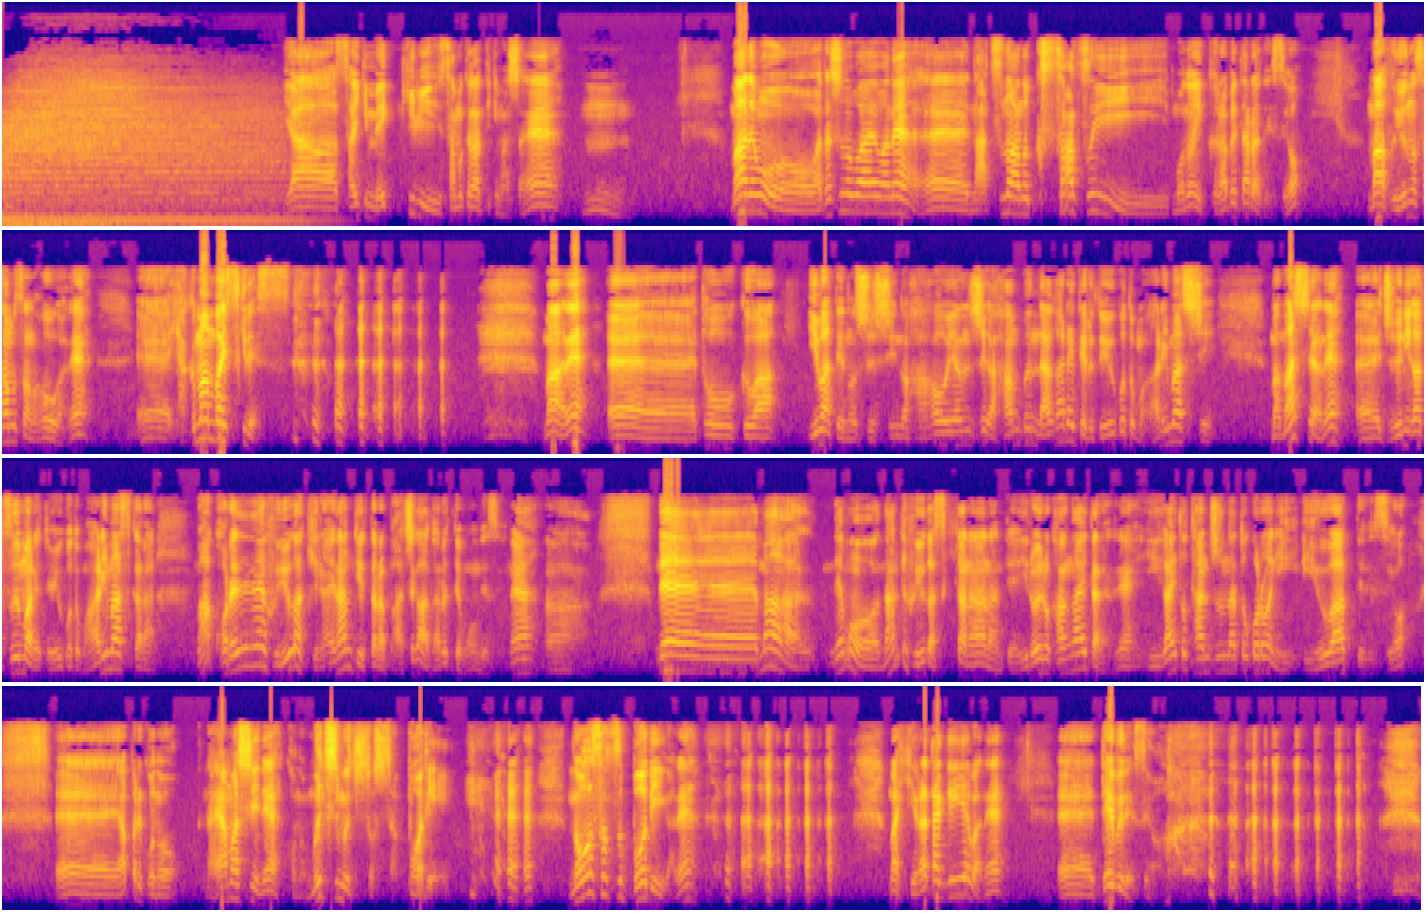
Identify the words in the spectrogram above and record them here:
いやー、最近めっきり寒くなってきましたね。うん。まあでも、私の場合はね、えー、夏のあのくそ暑いものに比べたらですよ。まあ冬の寒さの方がね、えー、100万倍好きです。まあね、えー、東北は岩手の出身の母親の死が半分流れてるということもありますし、まあ、ましてやね、えー、12月生まれということもありますから、まあこれでね、冬が嫌いなんて言ったら罰が当たるってもんですよね。うん、で、まあ、でもなんで冬が好きかななんていろいろ考えたらね、意外と単純なところに理由はあってですよ。えー、やっぱりこの悩ましいね、このムチムチとしたボディ。脳卒ボディがね。まあ平たく言えばね、えー、デブですよ。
